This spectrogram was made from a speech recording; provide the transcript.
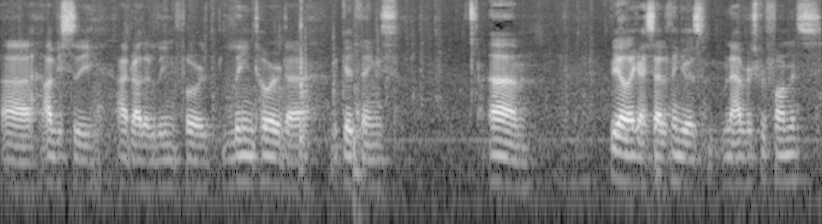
Uh, obviously, I'd rather lean forward, lean toward uh, the good things. Um, but yeah, like I said, I think it was an average performance.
